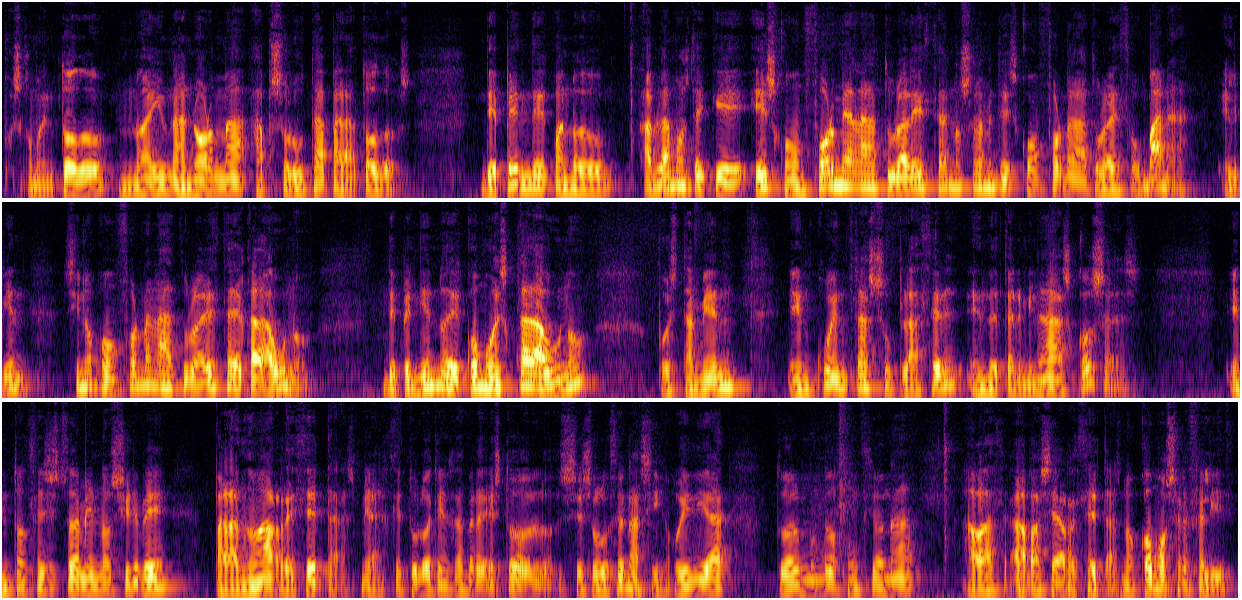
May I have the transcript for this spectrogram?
pues como en todo, no hay una norma absoluta para todos. Depende, cuando hablamos de que es conforme a la naturaleza, no solamente es conforme a la naturaleza humana, el bien, sino conforme a la naturaleza de cada uno. Dependiendo de cómo es cada uno, pues también encuentra su placer en determinadas cosas. Entonces esto también nos sirve para nuevas recetas. Mira, es que tú lo tienes que hacer, esto se soluciona así. Hoy día todo el mundo funciona a base, de recetas, ¿no? ¿Cómo ser feliz?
